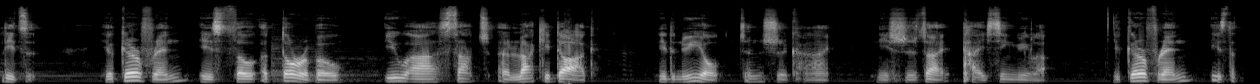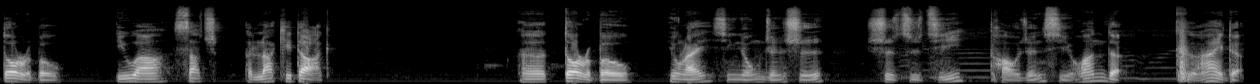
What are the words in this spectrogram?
例子：Your girlfriend is so adorable. You are such a lucky dog. 你的女友真是可爱，你实在太幸运了。Your girlfriend is adorable. You are such a lucky dog. Adorable 用来形容人时，是指极讨人喜欢的、可爱的。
